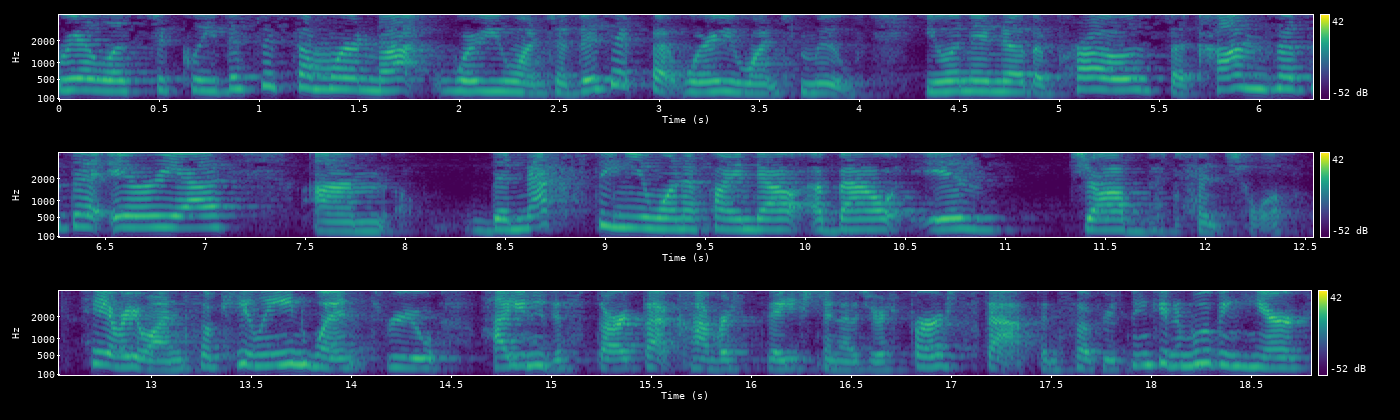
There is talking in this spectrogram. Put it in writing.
realistically, this is somewhere not where you want to visit, but where you want to move. You want to know the pros, the cons of the area. Um, the next thing you want to find out about is job potential. Hey everyone. So Kalene went through how you need to start that conversation as your first step. And so if you're thinking of moving here,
